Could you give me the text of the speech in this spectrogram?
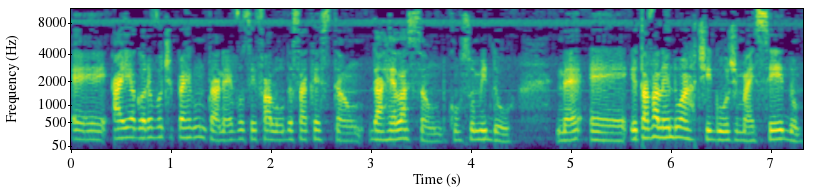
É, aí agora eu vou te perguntar, né? Você falou dessa questão da relação do consumidor, né? É, eu estava lendo um artigo hoje mais cedo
